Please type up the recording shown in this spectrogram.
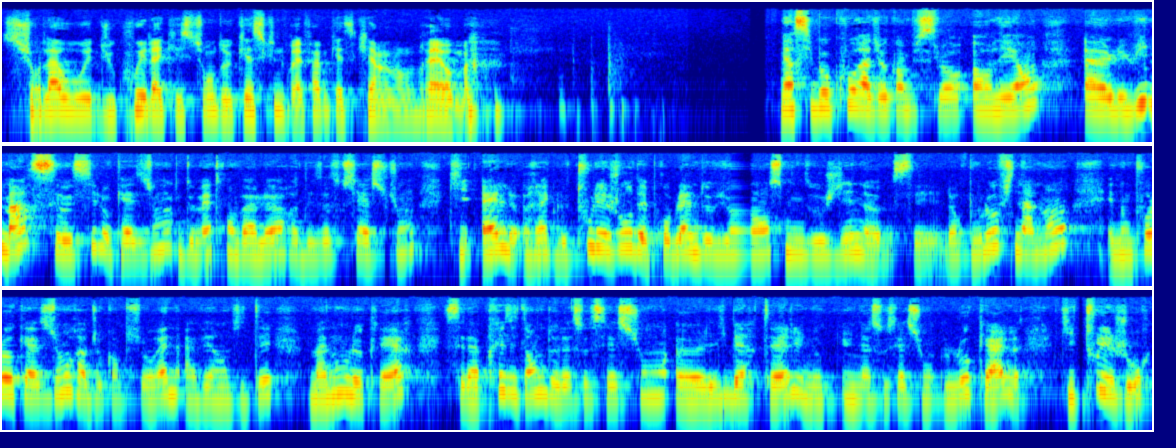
Sur là où du coup est la question de qu'est-ce qu'une vraie femme, qu'est-ce qu'un vrai homme. Merci beaucoup Radio Campus Orléans. Euh, le 8 mars, c'est aussi l'occasion de mettre en valeur des associations qui, elles, règlent tous les jours des problèmes de violence misogyne. Euh, C'est leur boulot finalement. Et donc pour l'occasion, Radio Campus Lorraine avait invité Manon Leclerc. C'est la présidente de l'association euh, Libertel, une association locale qui tous les jours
